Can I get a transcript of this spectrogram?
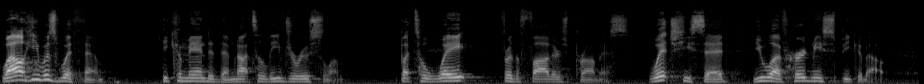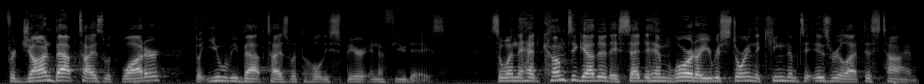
While he was with them, he commanded them not to leave Jerusalem, but to wait for the Father's promise, which, he said, you will have heard me speak about. For John baptized with water, but you will be baptized with the Holy Spirit in a few days. So when they had come together, they said to him, Lord, are you restoring the kingdom to Israel at this time?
